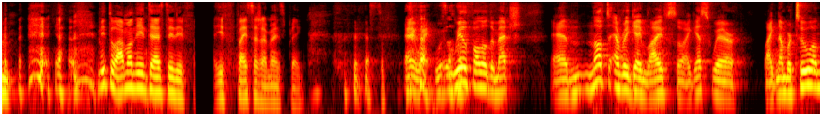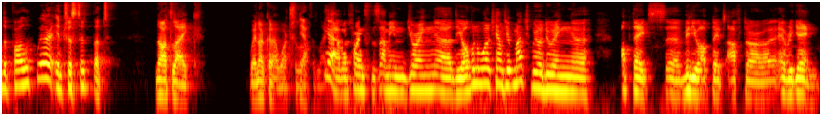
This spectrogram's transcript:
interesting. yeah. Me too. I'm only interested if if Paris Saint Germain is playing. so. Anyway, so. we'll follow the match. and not every game live, so I guess we're like number two on the poll. We're interested, but not like we're not going to watch a lot yeah. of it. Like yeah, but for instance, I mean, during uh, the Open World Championship match, we were doing. Uh, updates, uh, video updates after uh, every game.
